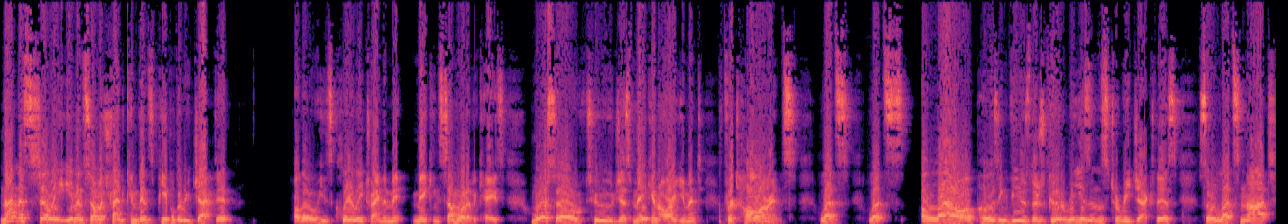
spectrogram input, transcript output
not necessarily even so much trying to convince people to reject it, although he's clearly trying to make making somewhat of a case, more so to just make an argument for tolerance. Let's let's allow opposing views. There's good reasons to reject this, so let's not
